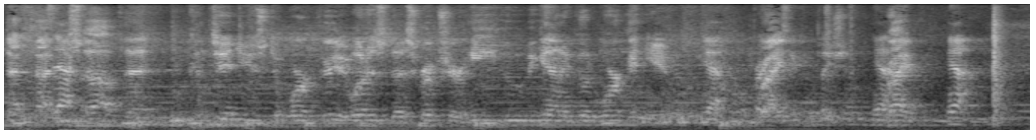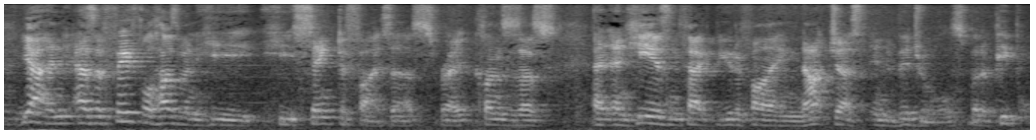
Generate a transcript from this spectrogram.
that type Exactly. of stuff that continues to work through you. What is the scripture? He who began a good work in you. Yeah, Right. to completion. Yeah. Right. Yeah. Yeah, and as a faithful husband, he he sanctifies us, right? Cleanses us, and, and he is in fact beautifying not just individuals, but a people.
